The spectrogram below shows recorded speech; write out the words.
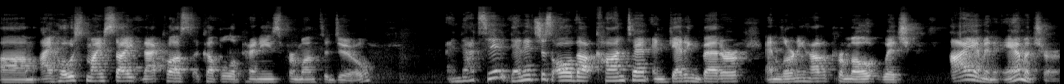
Um, I host my site. That costs a couple of pennies per month to do. And that's it. Then it's just all about content and getting better and learning how to promote, which I am an amateur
